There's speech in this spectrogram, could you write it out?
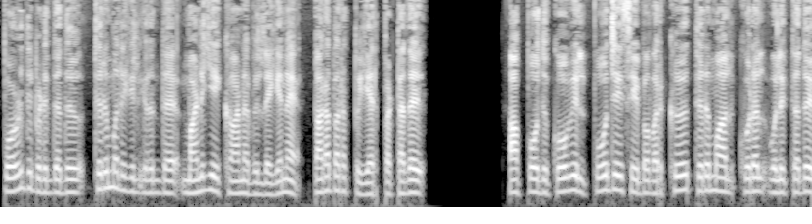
பொழுது விடுந்தது. திருமலையில் இருந்த மணியை காணவில்லை என பரபரப்பு ஏற்பட்டது. அப்போது கோவில் பூஜை செய்பவர்க்கு திருமால் குரல் ஒலித்தது.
